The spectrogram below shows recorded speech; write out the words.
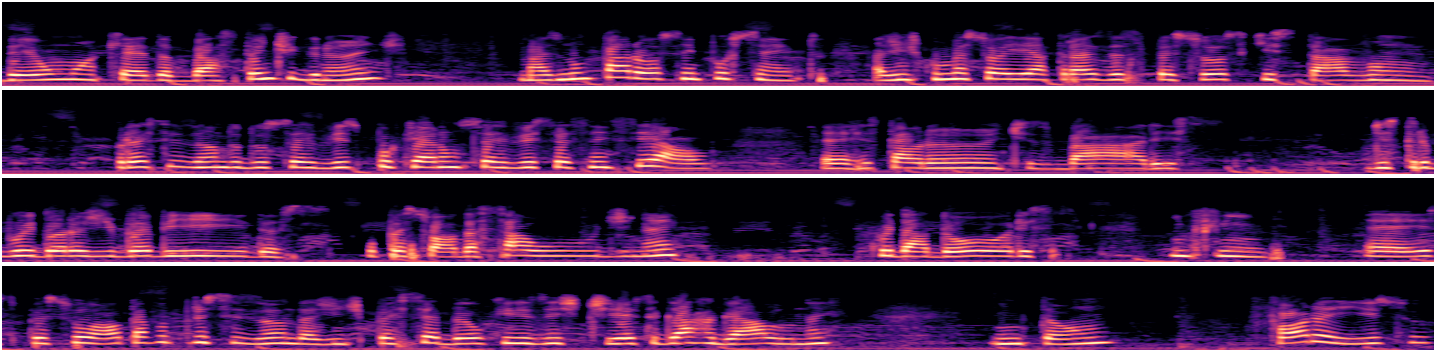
deu uma queda bastante grande, mas não parou 100%. A gente começou a ir atrás das pessoas que estavam precisando do serviço porque era um serviço essencial. É, restaurantes, bares, distribuidoras de bebidas, o pessoal da saúde, né? Cuidadores, enfim, é, esse pessoal estava precisando, a gente percebeu que existia esse gargalo, né? Então, fora isso,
